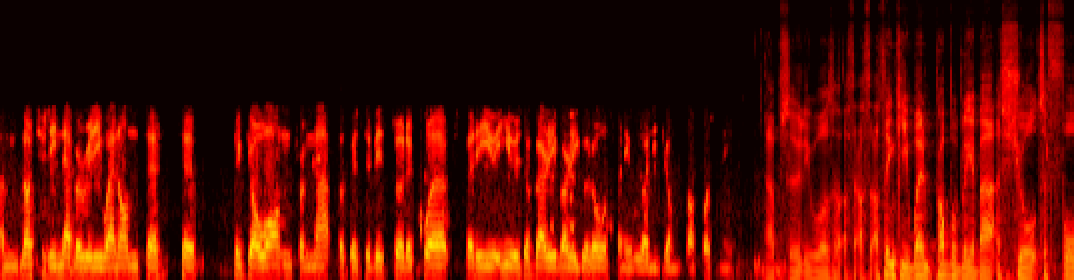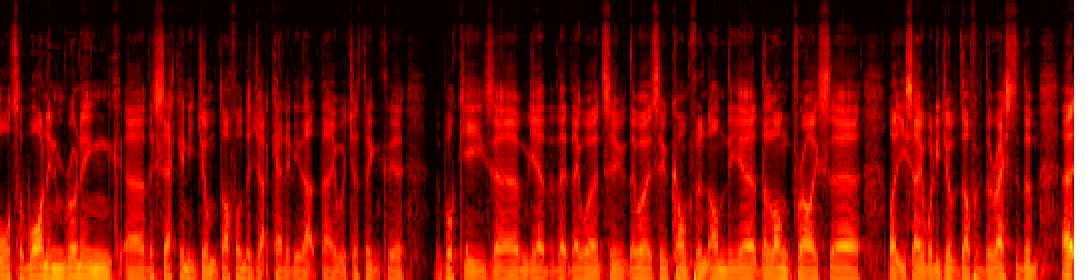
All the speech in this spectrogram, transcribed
And much as he never really went on to, to to go on from that because of his sort of quirks. But he, he was a very, very good horse when he, when he jumped off, wasn't he? Absolutely was. I, th- I think he went probably about as short to four to one in running uh, the second he jumped off under Jack Kennedy that day, which I think the, the bookies, um, yeah, they, they, weren't too they weren't too confident on the uh, the long price, uh, like you say, when he jumped off with the rest of them. Uh,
